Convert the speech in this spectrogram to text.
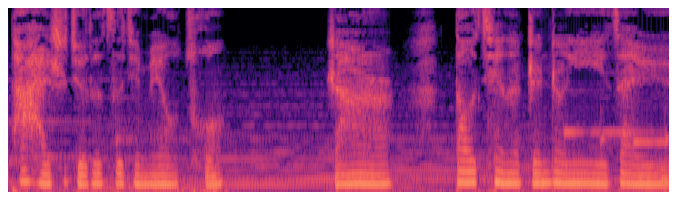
他还是觉得自己没有错。然而，道歉的真正意义在于，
